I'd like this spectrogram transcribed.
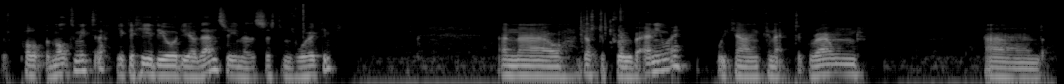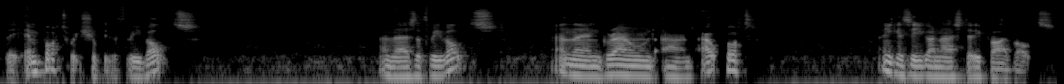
Just pull up the multimeter. You could hear the audio then, so you know the system's working. And now, just to prove it anyway, we can connect to ground and the input, which should be the 3 volts. And there's the 3 volts. And then ground and output. And you can see you've got a nice steady 5 volts.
